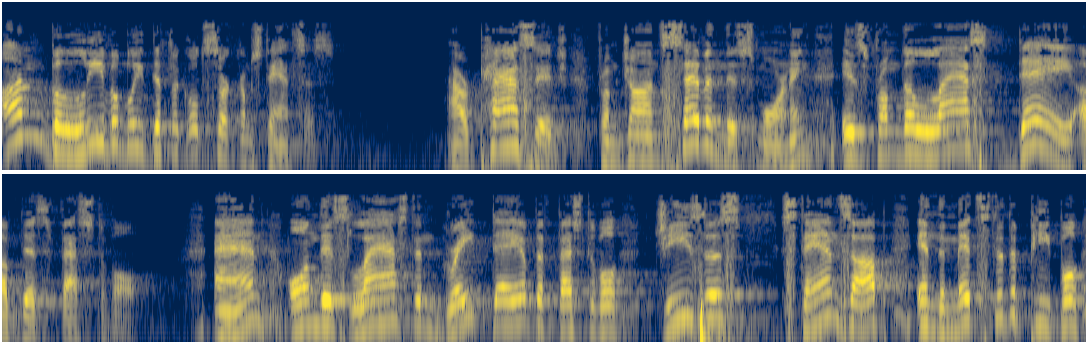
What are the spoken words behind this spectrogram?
unbelievably difficult circumstances. Our passage from John 7 this morning is from the last day of this festival. And on this last and great day of the festival, Jesus stands up in the midst of the people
